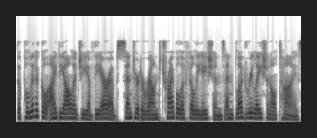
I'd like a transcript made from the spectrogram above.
the political ideology of the Arabs centered around tribal affiliations and blood relational ties.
